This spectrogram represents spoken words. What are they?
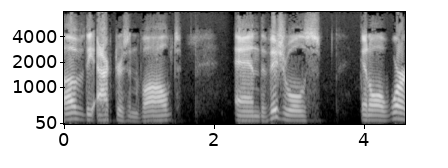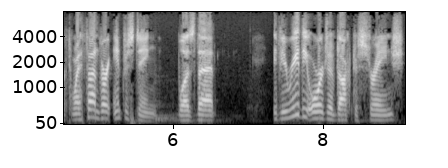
of the actors involved and the visuals, it all worked. What I found very interesting was that if you read the origin of Doctor Strange,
